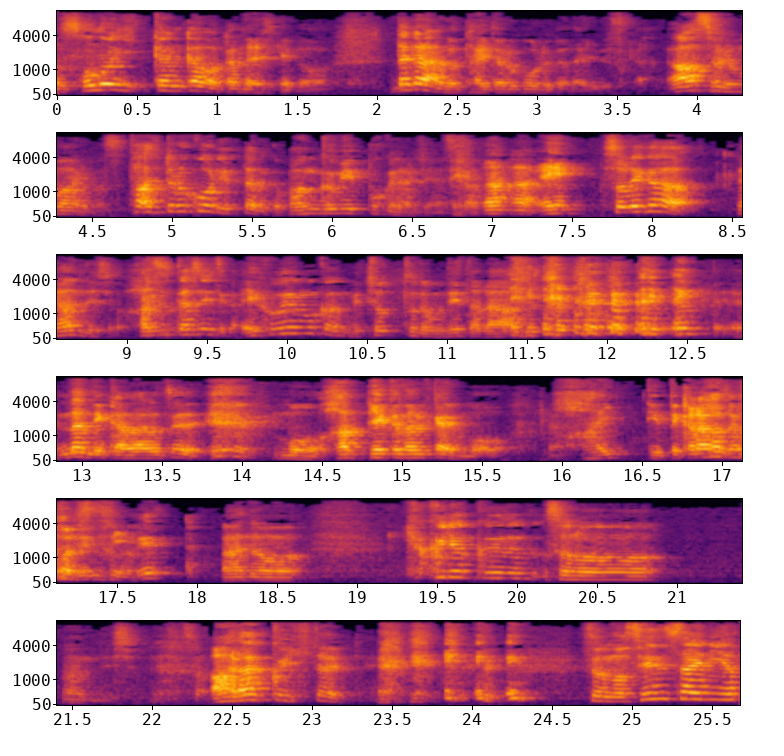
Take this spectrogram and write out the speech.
あその一環かわかんないですけどだからあのタイトルコールがないんですか？ああそれもあります。タイトルコール言ったらなんか番組っぽくなるじゃないですか。ああえ？それがなんでしょう？恥ずかしいというか FM 感がちょっとでも出たら。なんで必ずもう800何回も「はい」って言ってから始まるあの極力そのなんでしょうね。荒くいきたいみたいな。その繊細にや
